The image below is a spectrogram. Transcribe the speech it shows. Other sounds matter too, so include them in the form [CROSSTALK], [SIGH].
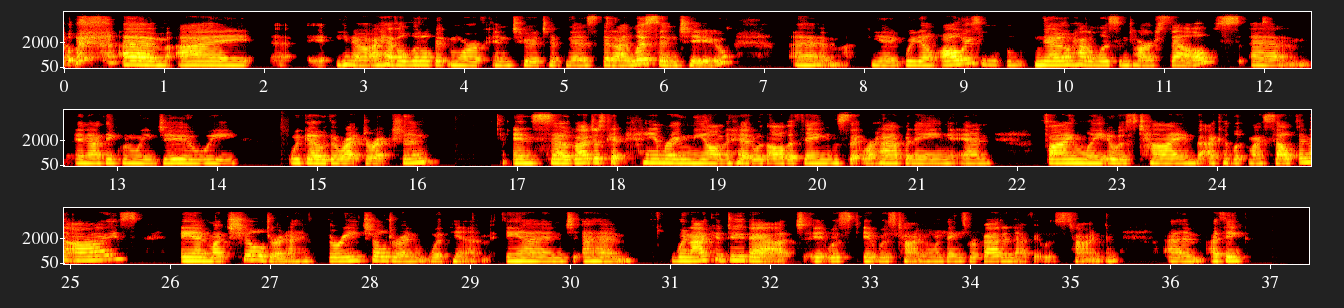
um, I, uh, you know, I have a little bit more of intuitiveness that I listen to. Um, you know, we don't always know how to listen to ourselves, um, and I think when we do, we we go the right direction. And so God just kept hammering me on the head with all the things that were happening, and finally it was time that I could look myself in the eyes and my children. I have three children with him. And um, when I could do that, it was it was time. And when things were bad enough, it was time. And um, I think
